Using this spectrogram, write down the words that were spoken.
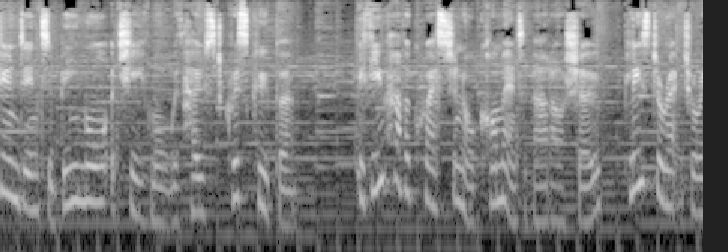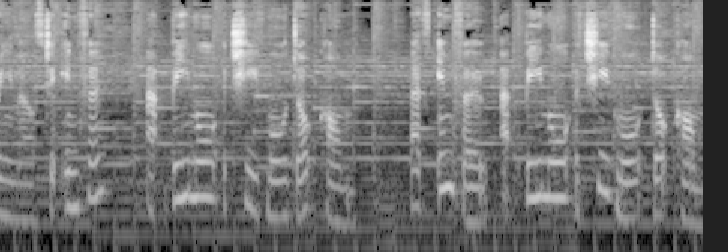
Tuned in to Be More, Achieve More with host Chris Cooper. If you have a question or comment about our show, please direct your emails to info at bemoreachievemore.com. That's info at bemoreachievemore.com.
